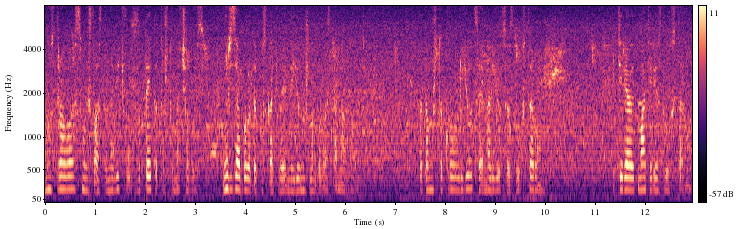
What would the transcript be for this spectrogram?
ну, здравого смысла остановить вот вот это, то, что началось. Нельзя было допускать войны, ее нужно было останавливать. Потому что кровь льется, и она льется с двух сторон. И теряют матери с двух сторон.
